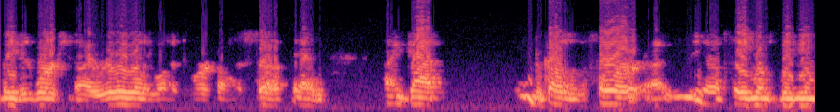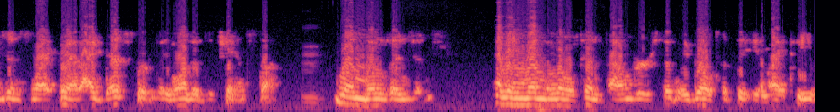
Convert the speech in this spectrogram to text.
made it worse. Know, I really, really wanted to work on this stuff, and I got because of the Thor, uh, you know, those big engines like that. I desperately wanted the chance to Mm. run those engines. Having run the little ten pounders that we built at the MIT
